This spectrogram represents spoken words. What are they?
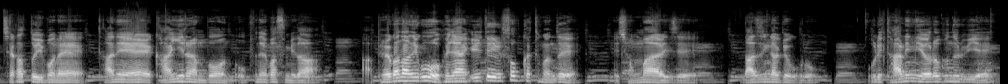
제가 또 이번에 다니엘 강의를 한번 오픈해봤습니다. 아, 별건 아니고, 그냥 1대1 수업 같은 건데, 정말 이제, 낮은 가격으로, 우리 달인이 여러분을 위해,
